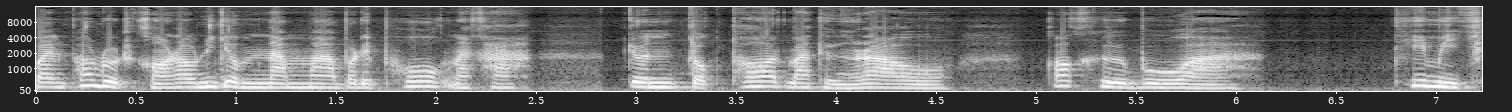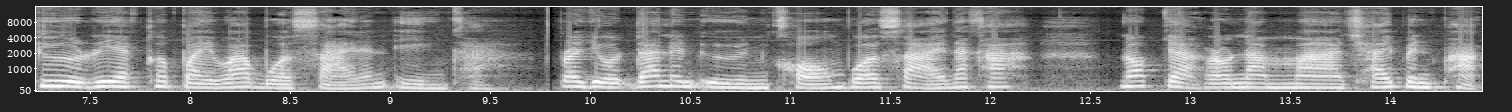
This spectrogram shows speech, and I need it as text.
บรรพบุรุษของเรานิยมนำมาบริโภคนะคะ จนตกทอดมาถึงเรา ก็คือบัวที่มีชื่อเรียกทั่วไปว่าบัวสายนั่นเองค่ะ ประโยชน์ด้านอื่น ๆ ของบัวสายนะคะ นอกจากเรานำมาใช้เป็นผัก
